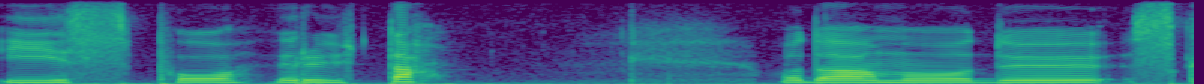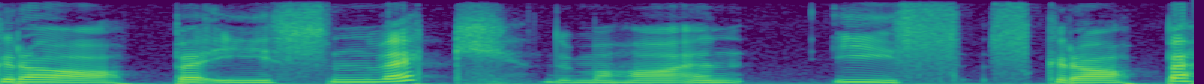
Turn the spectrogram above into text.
is på ruta. Og da må du skrape isen vekk. Du må ha en isskrape.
